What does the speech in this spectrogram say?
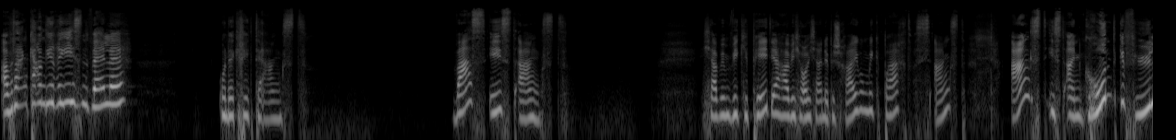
aber dann kam die Riesenwelle und er kriegte Angst. Was ist Angst? Ich habe im Wikipedia habe ich euch eine Beschreibung mitgebracht. Was ist Angst? Angst ist ein Grundgefühl,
